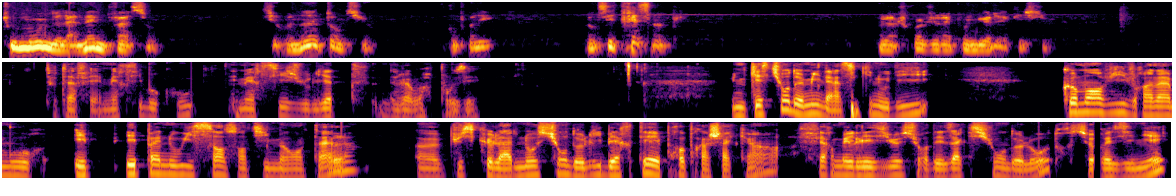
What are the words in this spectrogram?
tout le monde de la même façon. C'est une intention. Vous comprenez? Donc c'est très simple. Voilà, je crois que j'ai répondu à la question. Tout à fait. Merci beaucoup. Et merci Juliette de l'avoir posée. Une question de Minas qui nous dit Comment vivre un amour épanouissant sentimental euh, puisque la notion de liberté est propre à chacun, fermer les yeux sur des actions de l'autre, se résigner,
